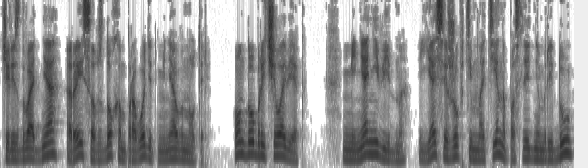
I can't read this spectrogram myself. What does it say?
Через два дня Рэй со вздохом проводит меня внутрь. Он добрый человек. Меня не видно. Я сижу в темноте на последнем ряду,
